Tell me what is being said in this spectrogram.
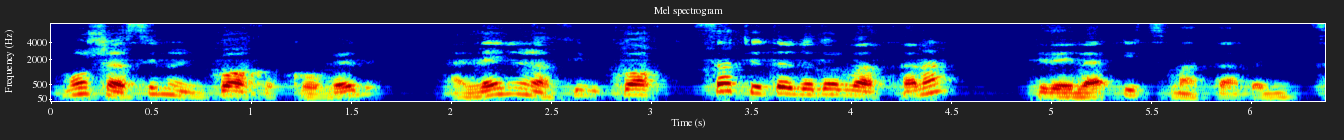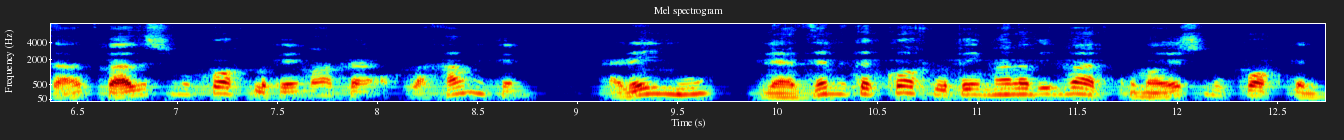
כמו שעשינו עם כוח הכובד, עלינו להפעיל כוח קצת יותר גדול בהתחלה, כדי להאיץ מטה במקצת, ואז יש לנו כוח כלפי מטה, אך לאחר מכן עלינו לאזן את הכוח כלפי מעלה בלבד, כלומר יש לנו כוח בין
